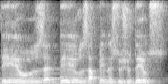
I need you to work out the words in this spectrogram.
Deus é Deus apenas dos judeus?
